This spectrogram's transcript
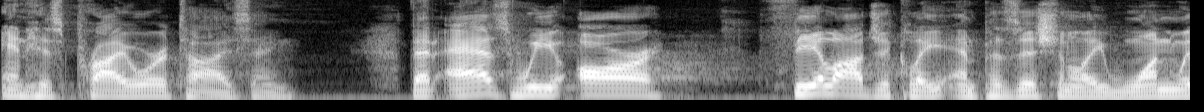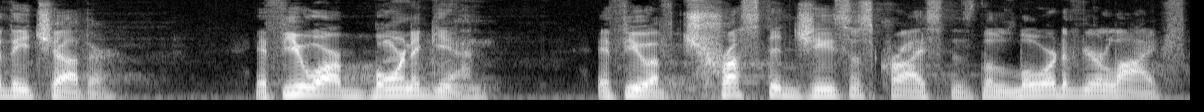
and his prioritizing that as we are theologically and positionally one with each other, if you are born again, if you have trusted Jesus Christ as the Lord of your life,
